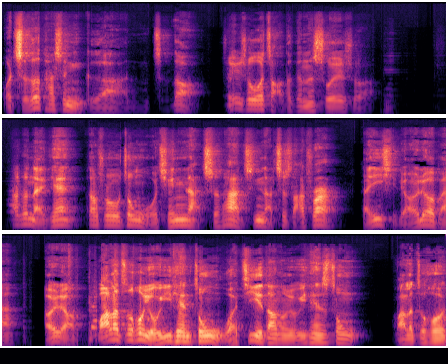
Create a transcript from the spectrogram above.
我知道他是你哥，你知道，所以说我找他跟他说一说。他说哪天到时候中午请你俩吃饭，请你俩吃炸串咱一起聊一聊呗，聊一聊。完了之后有一天中午，我记忆当中有一天是中午，完了之后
